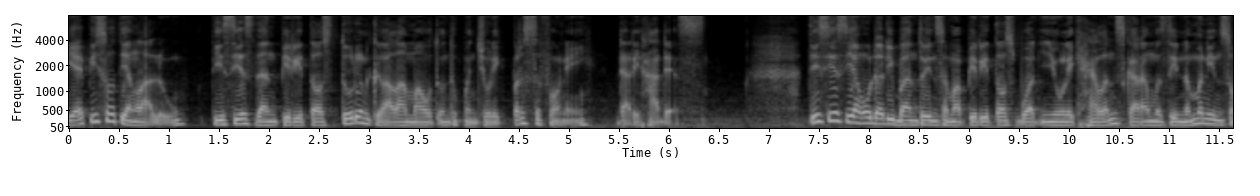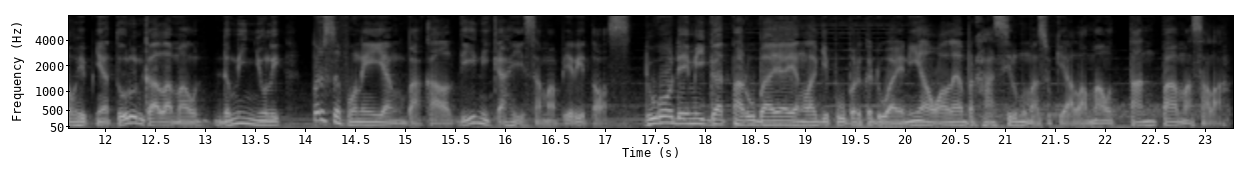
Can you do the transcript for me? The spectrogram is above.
Di episode yang lalu, Theseus dan Piritos turun ke alam maut untuk menculik Persephone dari Hades. Theseus yang udah dibantuin sama Piritos buat nyulik Helen sekarang mesti nemenin sohibnya turun ke alam maut demi nyulik Persephone yang bakal dinikahi sama Piritos. Duo demigod Parubaya yang lagi puber kedua ini awalnya berhasil memasuki alam maut tanpa masalah.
